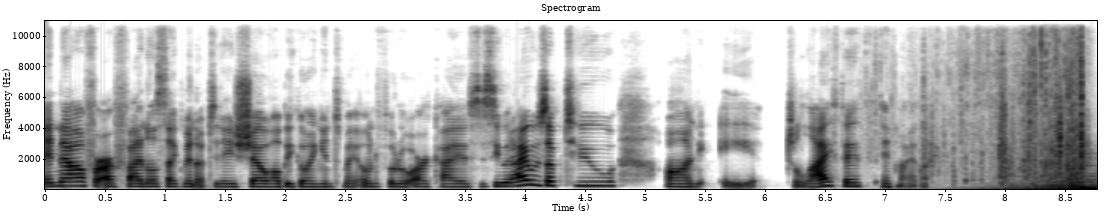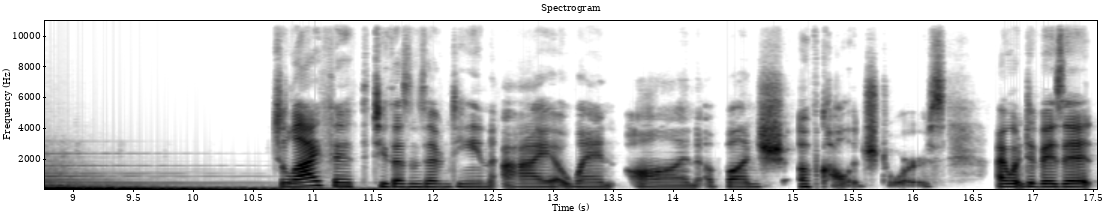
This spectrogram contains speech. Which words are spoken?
And now for our final segment of today's show, I'll be going into my own photo archives to see what I was up to on a July 5th in my life. July 5th, 2017, I went on a bunch of college tours. I went to visit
